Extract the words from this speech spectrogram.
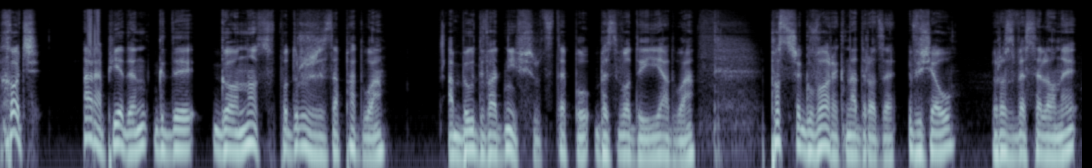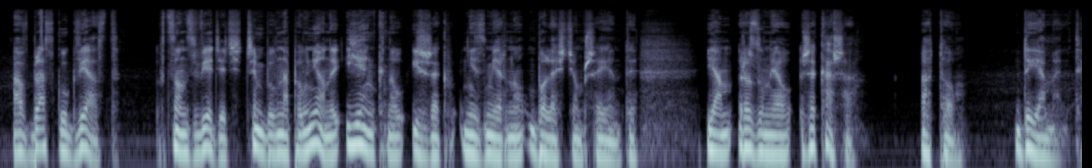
Choć Arab jeden, gdy go noc w podróży zapadła, a był dwa dni wśród stepu bez wody i jadła, postrzegł worek na drodze, wziął, rozweselony, a w blasku gwiazd, chcąc wiedzieć, czym był napełniony, jęknął i rzekł niezmierną boleścią przejęty. Jam rozumiał, że kasza, a to diamenty.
